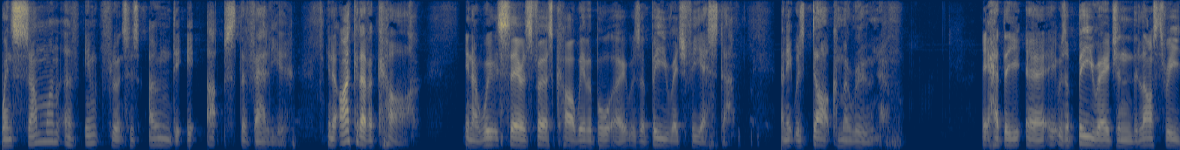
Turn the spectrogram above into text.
When someone of influence has owned it, it ups the value. You know, I could have a car. You know, we, Sarah's first car we ever bought her, it was a B Reg Fiesta, and it was dark maroon. It had the, uh, it was a B Reg, and the last three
